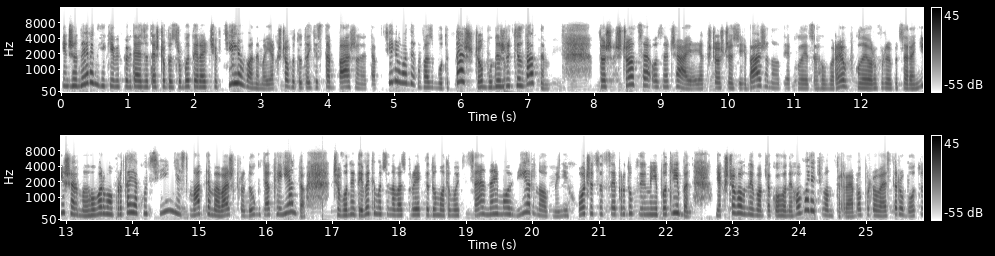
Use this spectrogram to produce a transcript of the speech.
Інженеринг, який відповідає за те, щоб зробити речі втілюваними. Якщо ви туди додаєте бажане та втілюване, у вас буде те, що буде життєздатним. Тож, що це означає? Якщо щось є бажано, як коли я це говорив, коли я говорив про це раніше, ми говоримо про те, яку цінність матиме ваш продукт для клієнта. Чи вони дивитимуться на вас проєкти, думатимуть, це неймовірно, мені хочеться цей продукт, він мені потрібен. Якщо вони вам такого не говорять, вам треба провести роботу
